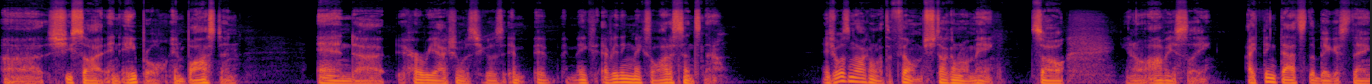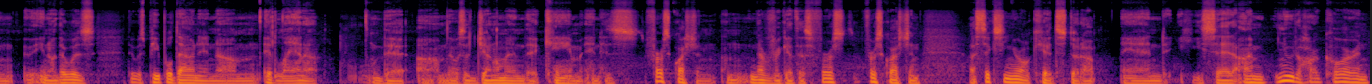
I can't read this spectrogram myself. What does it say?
uh, she saw it in April in Boston. And uh, her reaction was, she goes, it, it, it makes everything makes a lot of sense now. And she wasn't talking about the film; she's talking about me. So, you know, obviously, I think that's the biggest thing. You know, there was there was people down in um, Atlanta that um, there was a gentleman that came, and his first question, I'll never forget this. First first question, a 16 year old kid stood up and he said, "I'm new to hardcore, and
